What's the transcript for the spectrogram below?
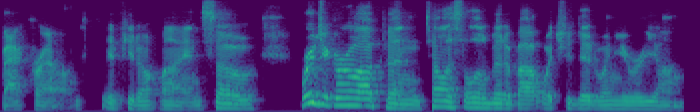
background, if you don't mind. So, where'd you grow up, and tell us a little bit about what you did when you were young.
